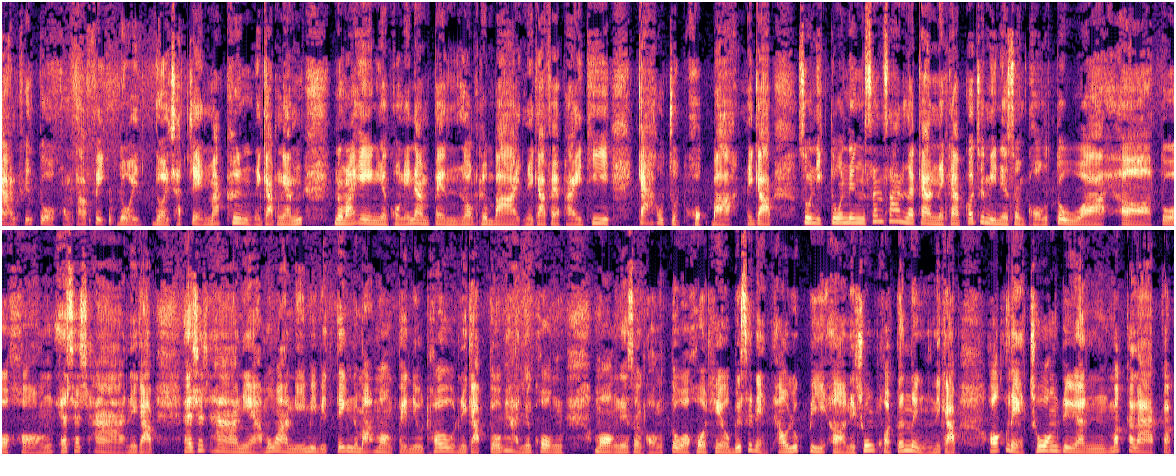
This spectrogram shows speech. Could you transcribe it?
การขึ้นตัวของทราฟฟิกโดยโดยชัดเจนมากขึ้นนะครับงั้นโนมูระเองยังคงแนะนำเป็น long term buy ใน target price ที่ 9.6 บาทนะครับส่วนอีกตัวหนึ่งสั้นๆละกันนะครับก็จะมีในส่วนของตัวเอ่อตัวของ SHR นะครับ SHR เนี่ยเมื่อวานนี้มี meeting โนมูระมองเป็น neutral นะครับตัวผู้บริหารยังคงมองในส่วนของตัว hotel business outlook ปีเอ่อในช่วง quarter หนึ่งนะครับocc rate ช่วงเดือนมกรากับ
